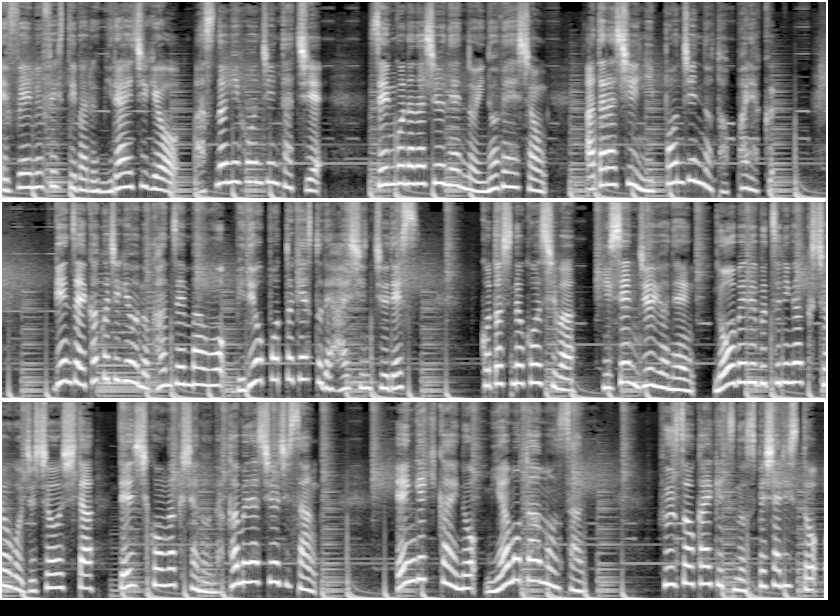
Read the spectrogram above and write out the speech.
FM フェスティバル未来事業明日の日本人たちへ。戦後70年のイノベーション新しい日本人の突破力。現在各事業の完全版をビデオポッドキャストで配信中です。今年の講師は2014年ノーベル物理学賞を受賞した電子工学者の中村修二さん。演劇界の宮本亞門さん。紛争解決のスペシャリスト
